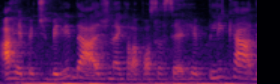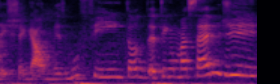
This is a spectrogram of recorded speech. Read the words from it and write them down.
a repetibilidade, né? Que ela possa ser replicada e chegar ao mesmo fim. Então, tem uma série de,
